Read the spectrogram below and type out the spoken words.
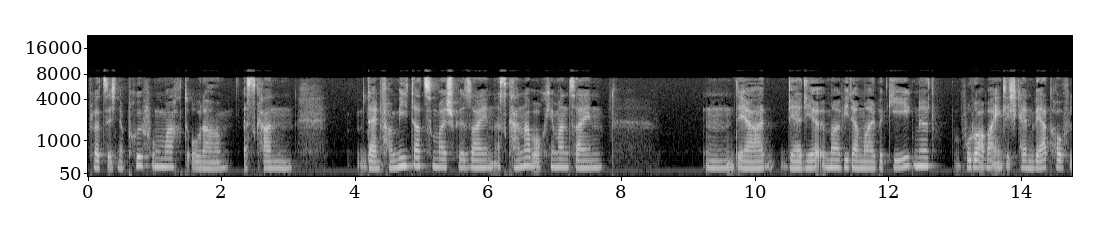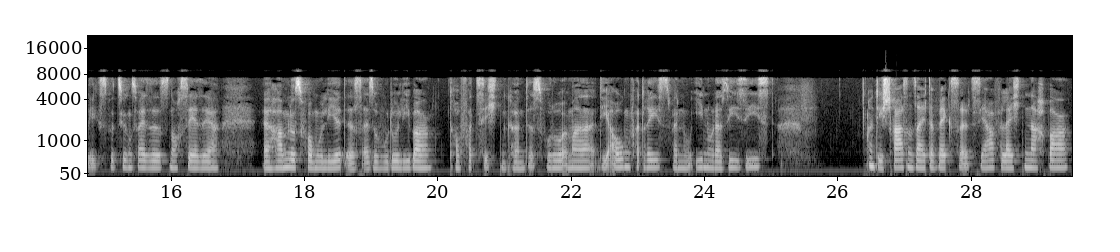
plötzlich eine Prüfung macht oder es kann dein Vermieter zum Beispiel sein. Es kann aber auch jemand sein, mm, der, der dir immer wieder mal begegnet, wo du aber eigentlich keinen Wert drauf legst, beziehungsweise es noch sehr, sehr äh, harmlos formuliert ist, also wo du lieber darauf verzichten könntest, wo du immer die Augen verdrehst, wenn du ihn oder sie siehst und die Straßenseite wechselst, ja, vielleicht ein Nachbar,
